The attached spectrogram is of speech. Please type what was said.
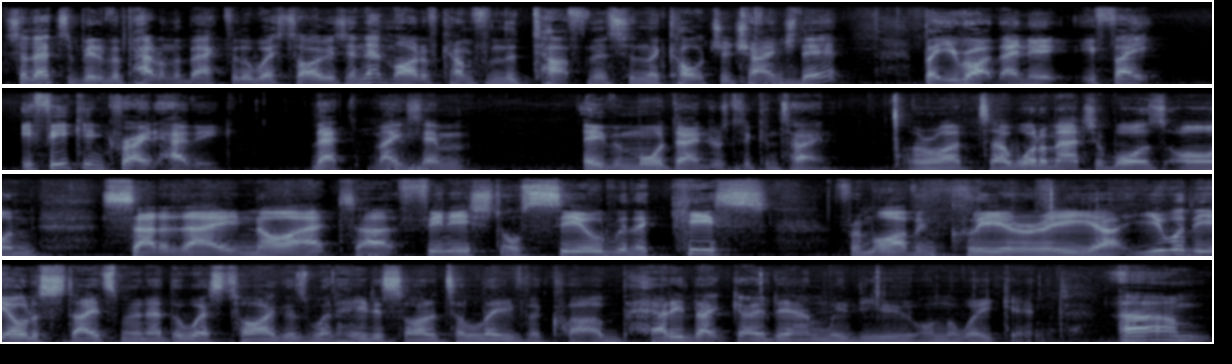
So that's a bit of a pat on the back for the West Tigers, and that might have come from the toughness and the culture change there. But you're right. They need if they if he can create havoc, that makes them even more dangerous to contain. All right, uh, what a match it was on Saturday night. Uh, finished or sealed with a kiss from Ivan Cleary. Uh, you were the elder statesman at the West Tigers when he decided to leave the club. How did that go down with you on the weekend? Um,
